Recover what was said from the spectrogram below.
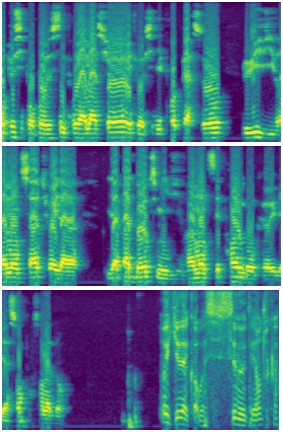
en plus, il propose aussi une programmation, il fait aussi des prods perso. Lui, il vit vraiment de ça, tu vois, il a, il a pas de box, mais il vit vraiment de ses prods, donc euh, il est à 100% là-dedans. Ok, d'accord, bah, c'est noté en tout cas.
